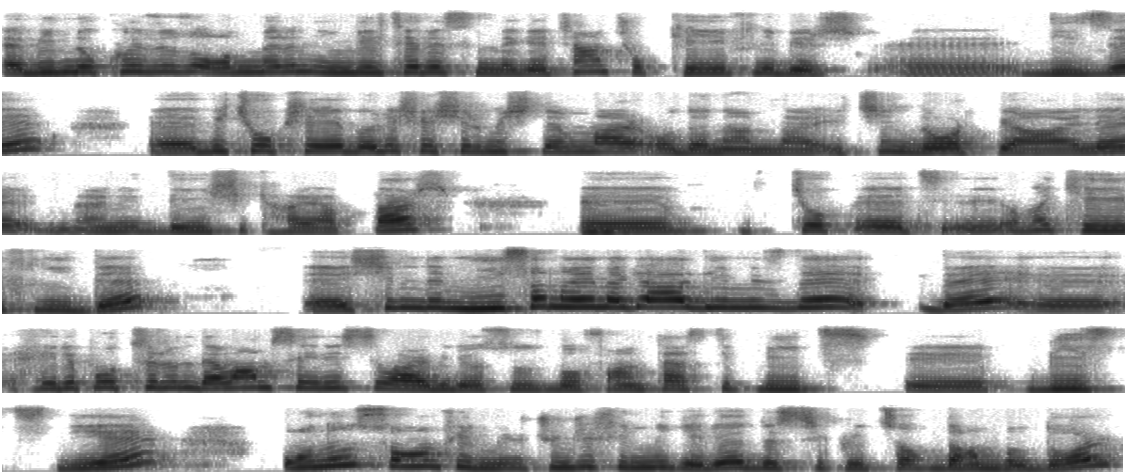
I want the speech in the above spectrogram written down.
1910'ların e, İngiltere'sinde geçen çok keyifli bir e, dizi. E, Birçok şeye böyle şaşırmışlığım var o dönemler için. Lord bir aile, hani değişik hayatlar. E, çok evet ama keyifliydi. E, şimdi Nisan ayına geldiğimizde de e, Harry Potter'ın devam serisi var biliyorsunuz bu Fantastic Beasts, e, Beasts diye. Onun son filmi, üçüncü filmi geliyor The Secrets of Dumbledore.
